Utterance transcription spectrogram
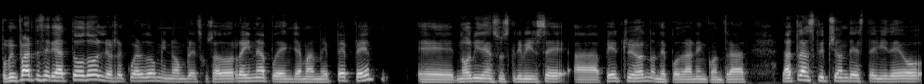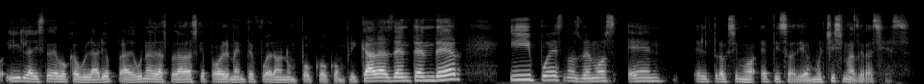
por mi parte sería todo. Les recuerdo, mi nombre es Josado Reina, pueden llamarme Pepe. Eh, no olviden suscribirse a Patreon, donde podrán encontrar la transcripción de este video y la lista de vocabulario para algunas de las palabras que probablemente fueron un poco complicadas de entender. Y pues nos vemos en el próximo episodio. Muchísimas gracias.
